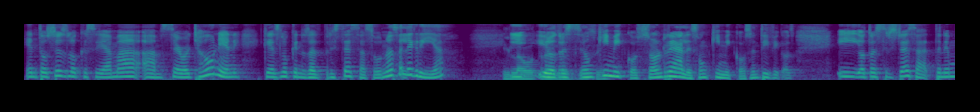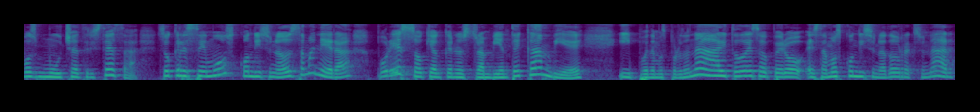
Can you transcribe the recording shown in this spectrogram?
Entonces, lo que se llama um, serotonin, que es lo que nos da tristeza, son una es alegría. Y Y, la y otra es son sí. químicos, son reales, son químicos, científicos. Y otra es tristeza. Tenemos mucha tristeza. So, crecemos condicionados de esta manera. Por eso que aunque nuestro ambiente cambie y podemos perdonar y todo eso, pero estamos condicionados a reaccionar,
